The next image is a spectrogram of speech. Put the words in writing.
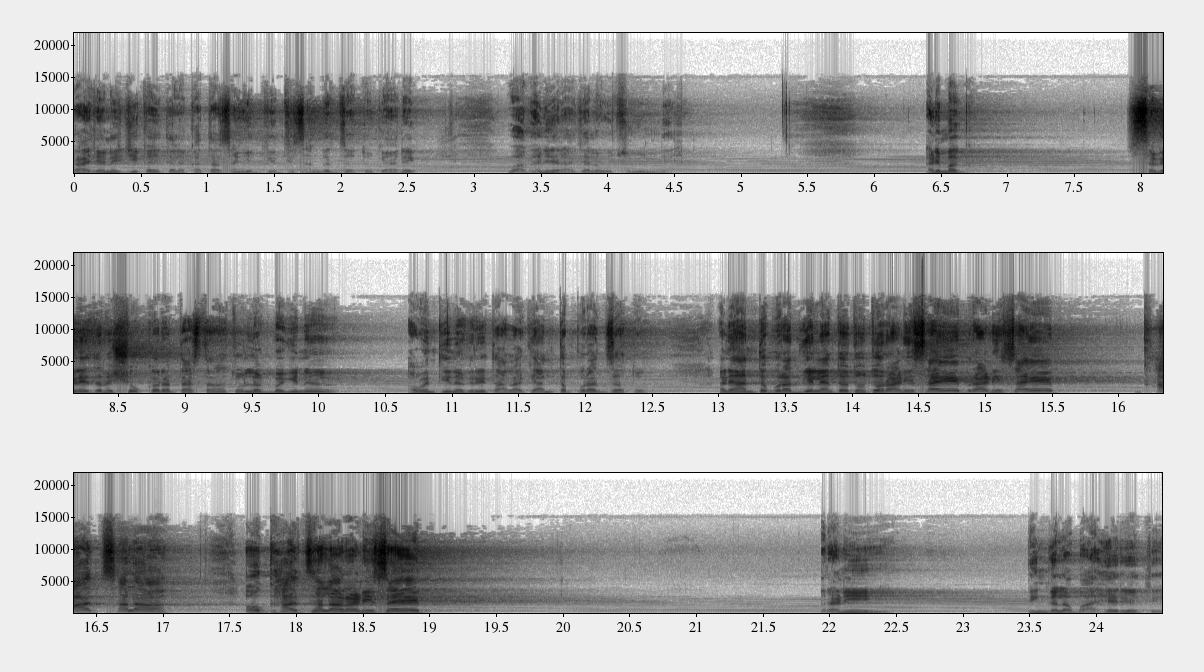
राजाने जी काही त्याला कथा सांगितली ती सांगत जातो की अरे वाघाने राजाला उचलून दिलं आणि मग सगळेजण शोक करत असताना तो लगबगीनं अवंती नगरीत आला की अंतपुरात जातो. आणि अंतपुरात गेल्यानंतर तो तो राणीसाहेब राणीसाहेब घात झाला. अहो घात झाला राणीसाहेब राणी पिंगला बाहेर येते.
